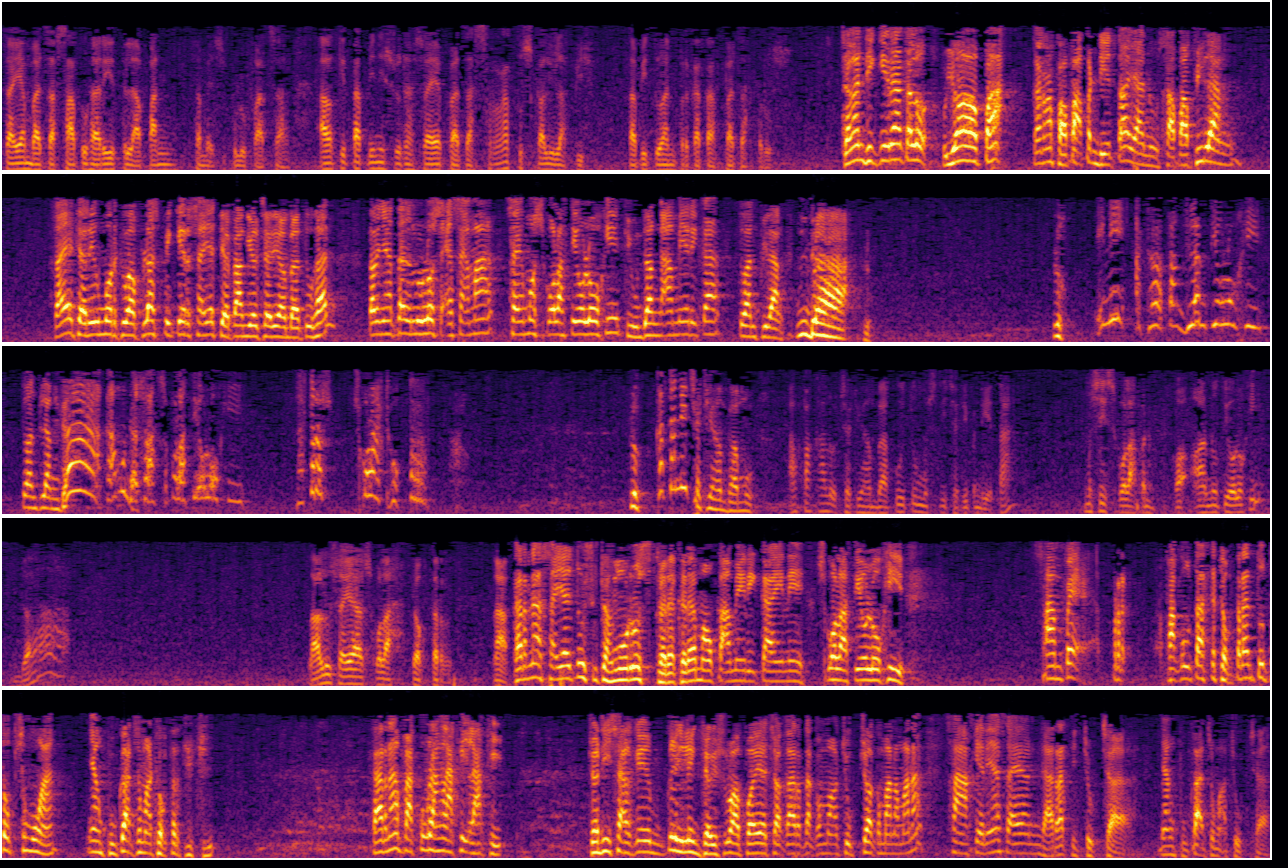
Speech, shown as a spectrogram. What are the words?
saya baca satu hari 8 sampai 10 fatsal. Alkitab ini sudah saya baca 100 kali lebih. Tapi Tuhan berkata, baca terus. Jangan dikira kalau, ya Pak, karena Bapak pendeta ya nu, siapa bilang. Saya dari umur 12 pikir saya dia panggil jadi hamba Tuhan. Ternyata lulus SMA, saya mau sekolah teologi, diundang ke Amerika. Tuhan bilang, enggak. Loh, Loh ini ada panggilan teologi. Tuhan bilang, enggak, kamu enggak sekolah teologi. Nah terus, sekolah dokter. Loh, katanya jadi hambamu. Apa kalau jadi hambaku itu mesti jadi pendeta? Mesti sekolah pen, anu teologi? Enggak. Lalu saya sekolah dokter. Nah, karena saya itu sudah ngurus gara-gara mau ke Amerika ini sekolah teologi. Sampai per, fakultas kedokteran tutup semua. Yang buka cuma dokter gigi. Karena apa? Kurang laki-laki. Jadi saya keliling dari Surabaya, Jakarta, ke Jogja, ke mana-mana. Akhirnya saya darat di Jogja. Yang buka cuma Jogja.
